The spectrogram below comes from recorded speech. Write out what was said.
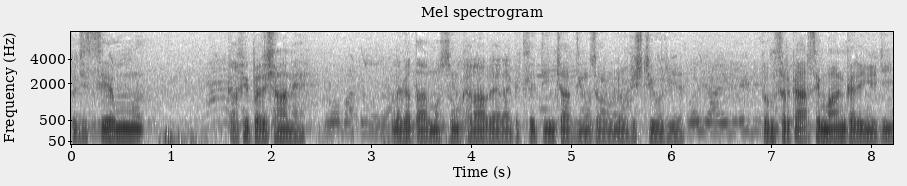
तो जिससे हम काफ़ी परेशान हैं। लगातार मौसम ख़राब रह रहा है पिछले तीन चार दिनों से और ओलावृष्टि हो रही है। तो हम सरकार से मांग करेंगे कि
